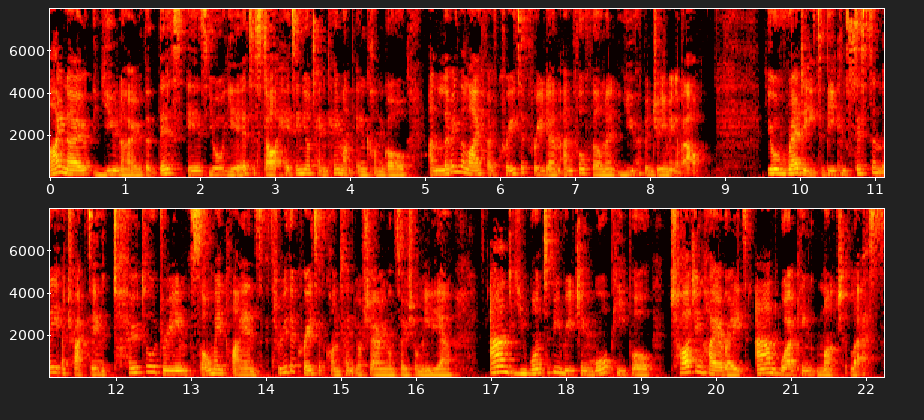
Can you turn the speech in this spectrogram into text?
I know you know that this is your year to start hitting your 10K month income goal and living the life of creative freedom and fulfillment you have been dreaming about. You're ready to be consistently attracting total dream soulmate clients through the creative content you're sharing on social media, and you want to be reaching more people, charging higher rates, and working much less.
